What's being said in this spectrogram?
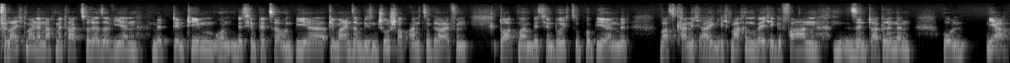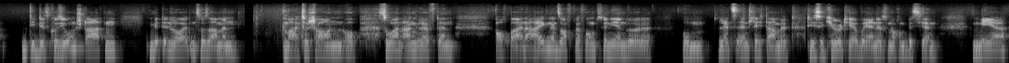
vielleicht mal einen Nachmittag zu reservieren mit dem Team und ein bisschen Pizza und Bier, gemeinsam diesen Schuhshop anzugreifen, dort mal ein bisschen durchzuprobieren mit, was kann ich eigentlich machen, welche Gefahren sind da drinnen? Und ja, die Diskussion starten mit den Leuten zusammen, mal zu schauen, ob so ein Angriff denn auch bei einer eigenen Software funktionieren würde um letztendlich damit die Security Awareness noch ein bisschen mehr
